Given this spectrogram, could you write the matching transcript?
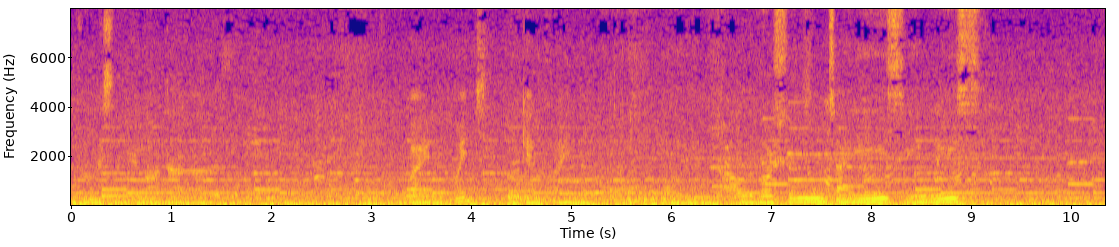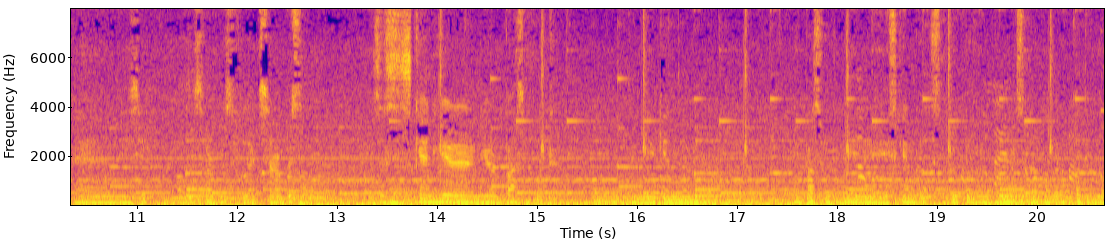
information about the buying points you can find and all the version Chinese English And you see all the service flight service. You just scan here your passport. And you can गर्नुहोस् त्यो इन्फर्मेसन तपाईँलाई कतिको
